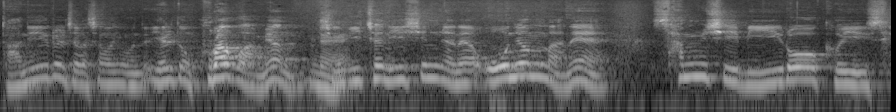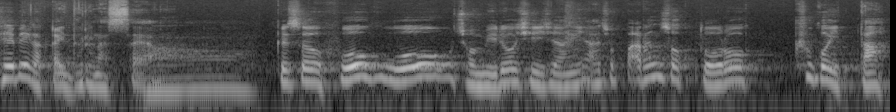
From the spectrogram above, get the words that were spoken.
단위를 제가 생각해 보는데 예를 들면 구라고 하면 네. 지금 2020년에 5년 만에 32로 거의 3배 가까이 늘어났어요. 아, 그래서 후어구어 조미료 시장이 아주 빠른 속도로 크고 있다.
